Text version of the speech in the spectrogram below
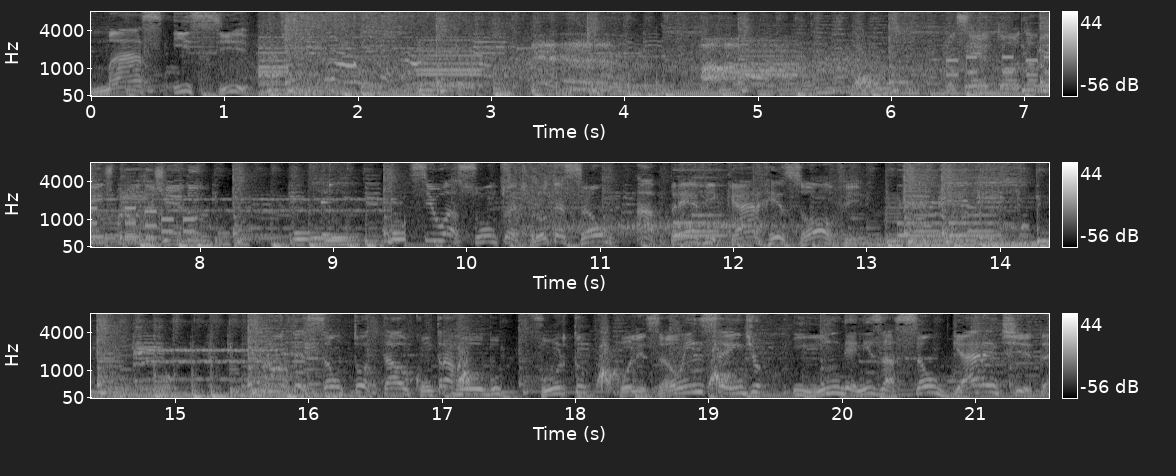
Mas e se? Você é totalmente protegido se o assunto é proteção, a Previcar resolve. Proteção total contra roubo, furto, colisão e incêndio e indenização garantida.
